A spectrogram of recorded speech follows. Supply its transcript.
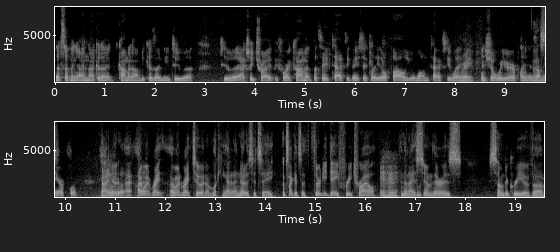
that's something I'm not going to comment on because I need to. To uh, actually try it before I comment. But Safe Taxi basically it'll follow you along the taxiway Right. and show where your airplane is on the airport. I, So, know, uh, I, I that- went right. I went right to it. I'm looking at it. I notice it's a looks like it's a 30 day free trial, Mm-hmm. and then I assume there is some degree of uh,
